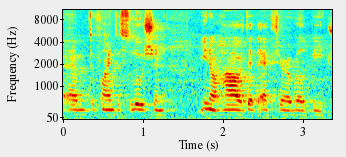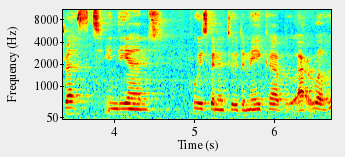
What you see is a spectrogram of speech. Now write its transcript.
um, to find a solution you know how that actor will be dressed in the end who is going to do the makeup uh, well who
